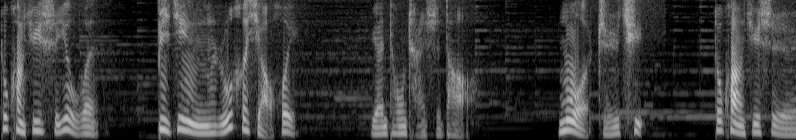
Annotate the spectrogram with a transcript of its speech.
都旷居士又问。毕竟如何晓会？圆通禅师道：“莫直去。”都旷居士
